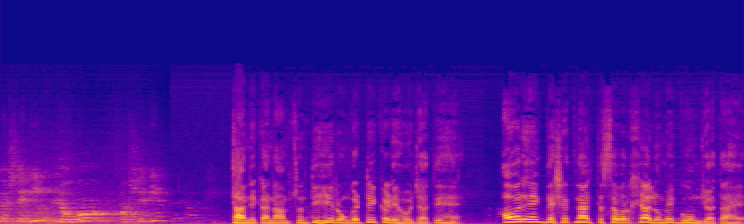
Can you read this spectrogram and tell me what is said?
तो लोगों और थाने का नाम सुनते ही रोंगटे कड़े हो जाते हैं और एक दहशतनाक तस्वर ख्यालों में घूम जाता है।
